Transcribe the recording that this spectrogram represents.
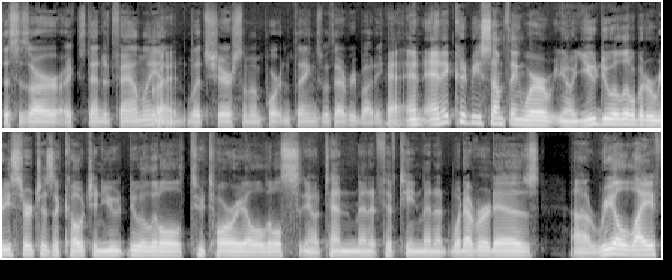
this is our extended family Right. and let's share some important things with everybody. Yeah, and and it could be something where you know you do a little bit of research as a coach, and you do a little tutorial, a little you know ten minute, fifteen minute, whatever it is, uh, real life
